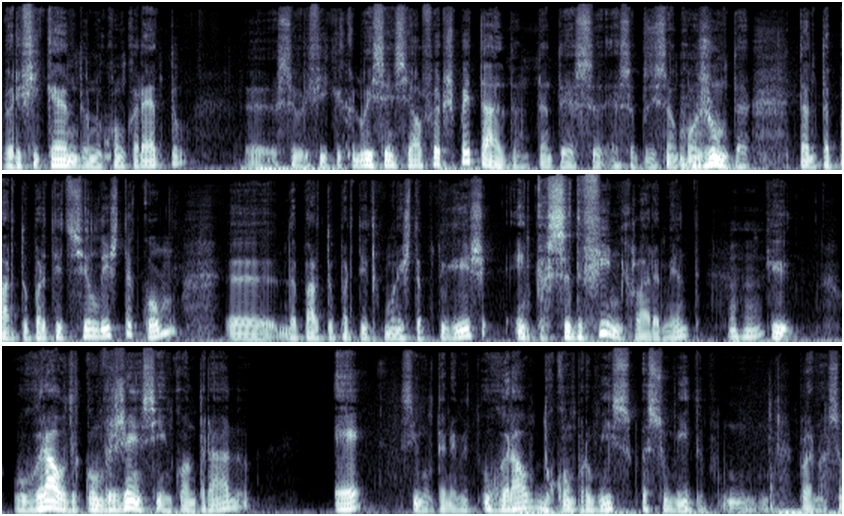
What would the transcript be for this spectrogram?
verificando no concreto, uh, se verifica que no essencial foi respeitado. Portanto, essa, essa posição uhum. conjunta, tanto da parte do Partido Socialista como uh, da parte do Partido Comunista Português, em que se define claramente uhum. que o grau de convergência encontrado é simultaneamente o grau do compromisso assumido pela nossa,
